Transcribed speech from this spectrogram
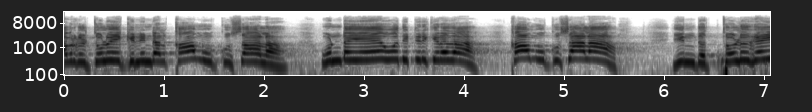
அவர்கள் தொழுகைக்கு நின்றால் காமு குசாலா உண்டையே ஓதிட்டு இருக்கிறதா காமு குசாலா இந்த தொழுகை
